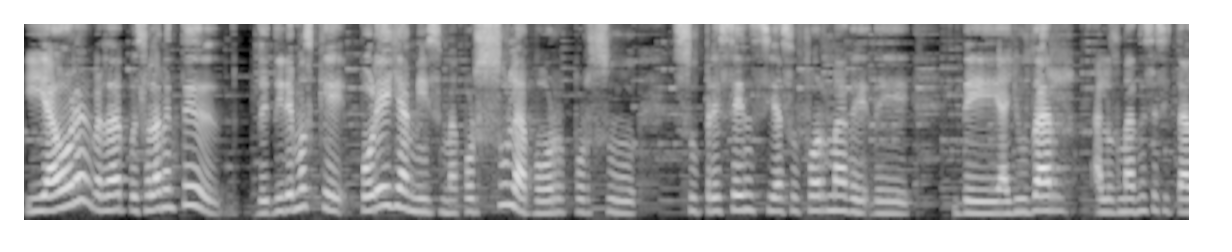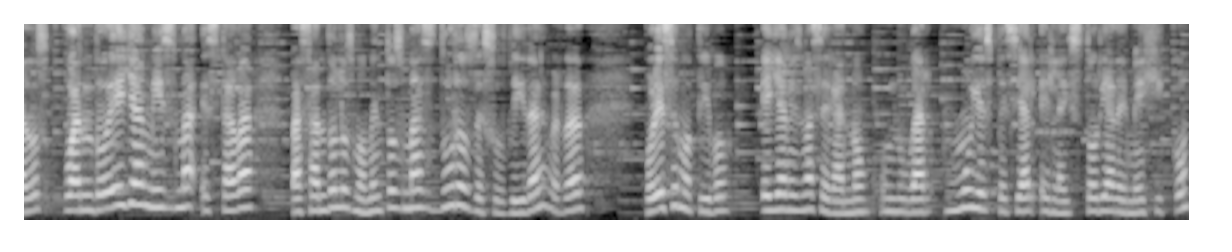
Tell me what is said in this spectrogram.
Y ahora, ¿verdad? Pues solamente diremos que por ella misma, por su labor, por su, su presencia, su forma de, de, ayudar a los más necesitados, cuando ella misma estaba pasando los momentos más duros de su vida, ¿verdad? Por ese motivo, ella misma se ganó un lugar muy especial en la historia de México,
